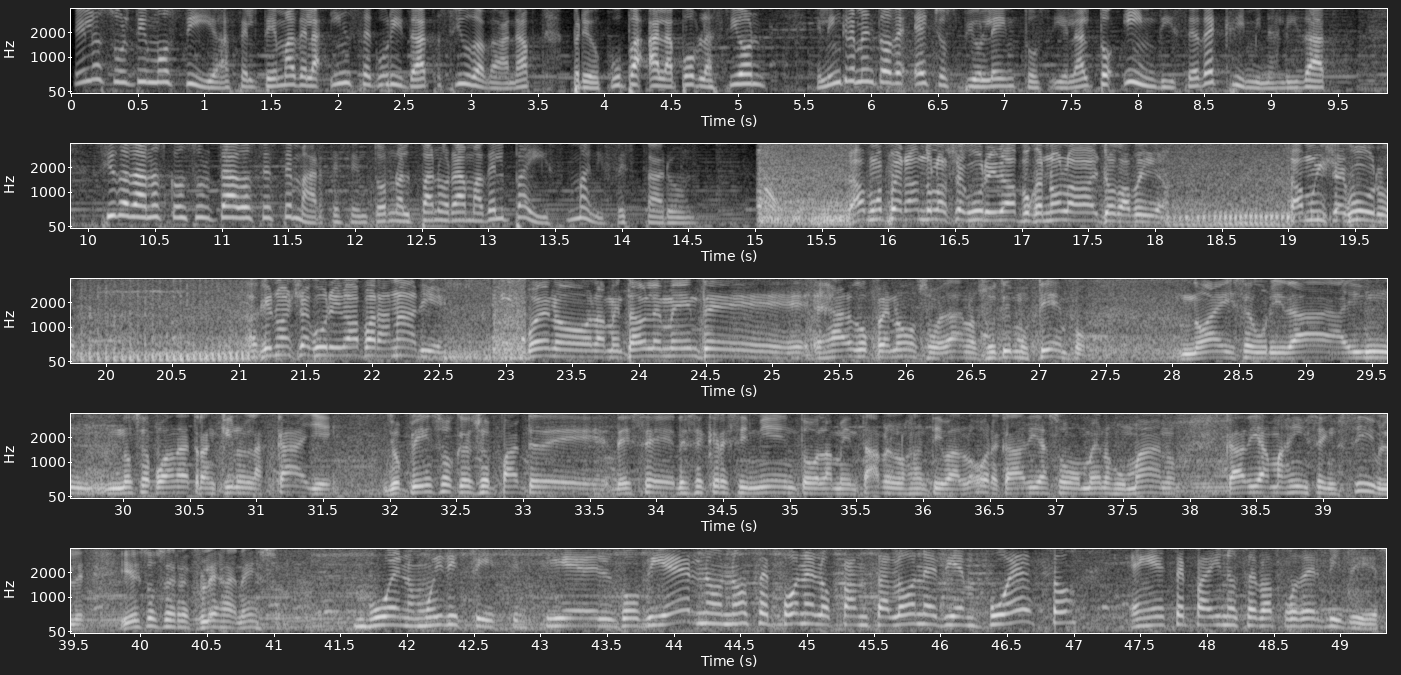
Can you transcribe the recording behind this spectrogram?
En los últimos días, el tema de la inseguridad ciudadana preocupa a la población, el incremento de hechos violentos y el alto índice de criminalidad. Ciudadanos consultados este martes en torno al panorama del país manifestaron. Estamos esperando la seguridad porque no la hay todavía. Estamos inseguros. Aquí no hay seguridad para nadie. Bueno, lamentablemente es algo penoso, ¿verdad? En los últimos tiempos no hay seguridad, no se puede andar tranquilo en las calles. Yo pienso que eso es parte de, ese, crecimiento lamentable en los antivalores. Cada día somos menos humanos, cada día más insensibles y eso se refleja en eso. Bueno, muy difícil. Si el gobierno no se pone los pantalones bien puestos, en este país no se va a poder vivir.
